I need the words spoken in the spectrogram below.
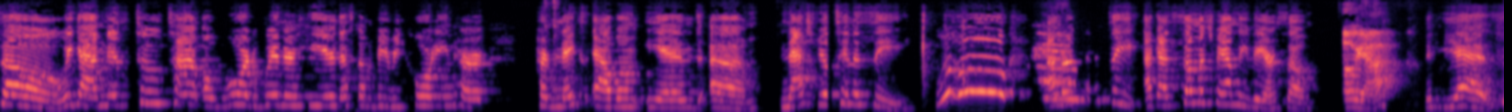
So we got Miss Two-Time Award winner here that's going to be recording her her next album in um, Nashville, Tennessee. Woohoo! I love Tennessee. I got so much family there. So. Oh yeah. Yes.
